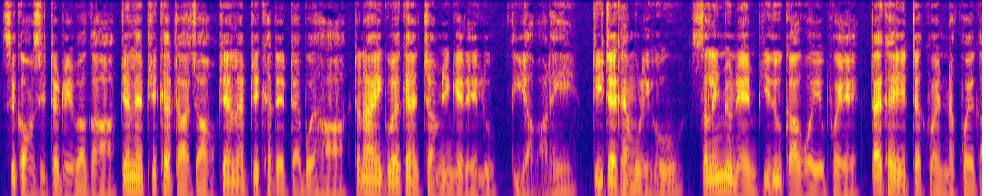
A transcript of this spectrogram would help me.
။စစ်ကောင်စီတပ်တွေဘက်ကပြန်လည်ပစ်ခတ်တာကြောင့်ပြန်လည်ပစ်ခတ်တဲ့တိုက်ပွဲဟာတနအီခွဲခန့်ကြာမြင့်ခဲ့တယ်လို့သိရပါတယ်။ ဒီတိုက်ခိုက်မှုတွေကိုစလင်းမြို့နယ်ပြည်သူ့ကာကွယ်ရေးအဖွဲ့တိုက်ခိုက်ရေးတပ်ခွဲနှစ်ခွဲက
